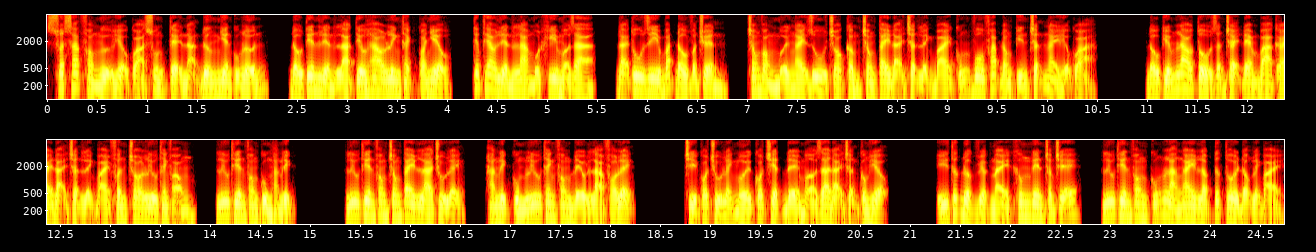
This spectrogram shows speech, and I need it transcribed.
Xuất sắc phòng ngự hiệu quả xuống tệ nạn đương nhiên cũng lớn, đầu tiên liền là tiêu hao linh thạch quá nhiều, tiếp theo liền là một khi mở ra, đại tu di bắt đầu vận chuyển, trong vòng mười ngày dù cho cầm trong tay đại trận lệnh bài cũng vô pháp đóng kín trận này hiệu quả. Đấu kiếm lao tổ dẫn chạy đem ba cái đại trận lệnh bài phân cho lưu thanh phong, lưu thiên phong cùng hàn địch lưu thiên phong trong tay là chủ lệnh, hàn địch cùng lưu thanh phong đều là phó lệnh. Chỉ có chủ lệnh mới có triệt để mở ra đại trận công hiệu. Ý thức được việc này không nên chậm trễ, lưu thiên phong cũng là ngay lập tức thôi động lệnh bài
